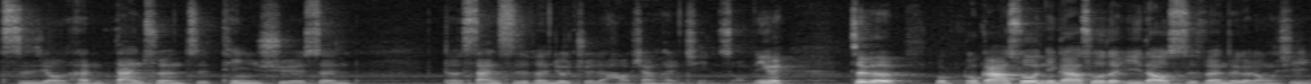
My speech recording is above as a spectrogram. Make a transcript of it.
只有很单纯只听学生的三四分就觉得好像很轻松，因为这个我我刚刚说你刚刚说的一到十分这个东西，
